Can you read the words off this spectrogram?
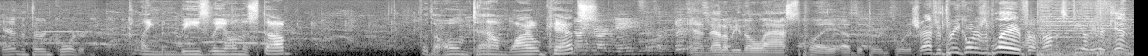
here in the third quarter. Clayman Beasley on the stop for the hometown Wildcats. yard gain sets up 13. And that'll be the last play of the third quarter. So after three quarters of play from Robinson Field here at Kenton,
